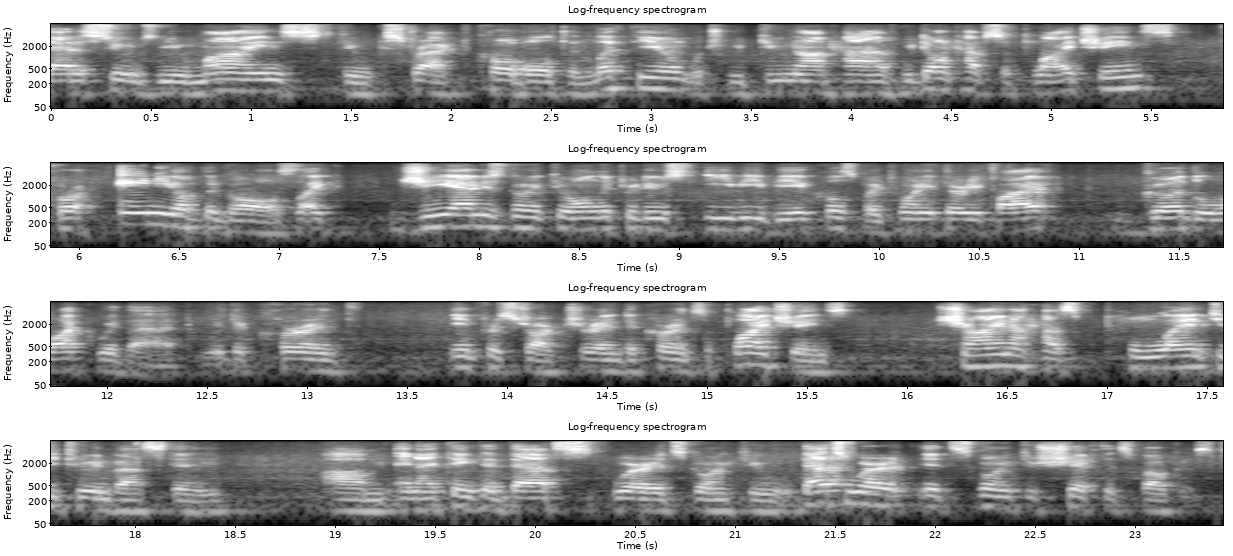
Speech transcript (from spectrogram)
That assumes new mines to extract cobalt and lithium, which we do not have. We don't have supply chains for any of the goals. Like GM is going to only produce EV vehicles by 2035. Good luck with that, with the current infrastructure and the current supply chains. China has plenty to invest in. Um, and I think that that's where it's going to that's where it's going to shift its focus.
